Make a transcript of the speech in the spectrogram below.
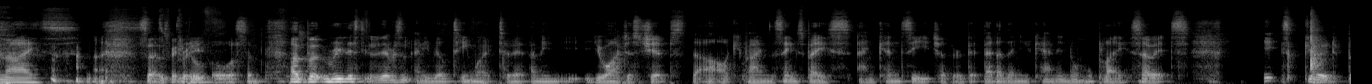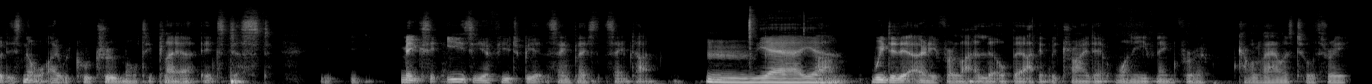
Nice, nice. So it was pretty pretty, cool. awesome. Uh, but realistically, there isn't any real teamwork to it. I mean, you are just ships that are occupying the same space and can see each other a bit better than you can in normal play. So it's it's good, but it's not what I would call true multiplayer. It's just makes it easier for you to be at the same place at the same time. Mm, yeah, yeah. Um, we did it only for like a little bit. I think we tried it one evening for a couple of hours, two or three,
